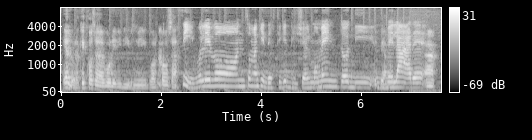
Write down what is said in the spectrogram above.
E allora, che cosa volevi dirmi? Qualcosa? No, sì, volevo insomma chiederti che dici, è il momento di Dobbiamo... svelare... Ah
